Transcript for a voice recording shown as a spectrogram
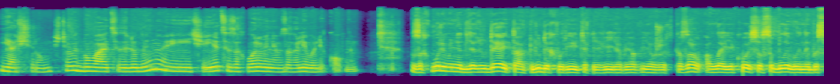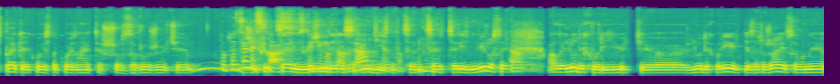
ящуром, що відбувається з людиною і чи є це захворювання взагалі виліковним? Захворювання для людей, так, люди хворіють, як я, я, я, я вже сказав, але якоїсь особливої небезпеки, якоїсь такої, знаєте, що загрожуючи Тобто це не сказ, Це скажімо не так, несе. да? Ну, дійсно, Так. це, це, це різні віруси, Так. але люди хворіють, е, люди хворіють і заражаються вони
